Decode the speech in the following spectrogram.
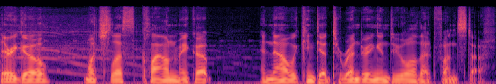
There we go, much less clown makeup. And now we can get to rendering and do all that fun stuff.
